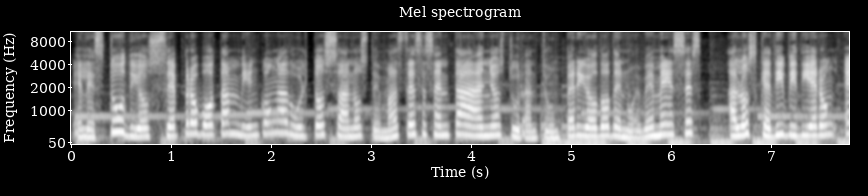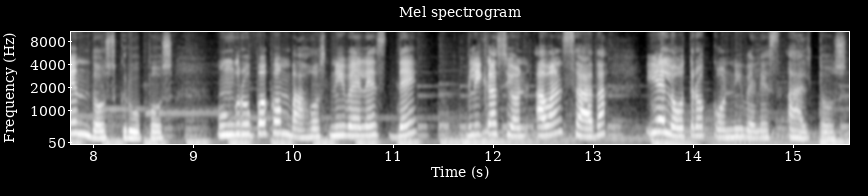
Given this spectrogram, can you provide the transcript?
El estudio se probó también con adultos sanos de más de 60 años durante un periodo de nueve meses, a los que dividieron en dos grupos, un grupo con bajos niveles de glicación avanzada y el otro con niveles altos.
